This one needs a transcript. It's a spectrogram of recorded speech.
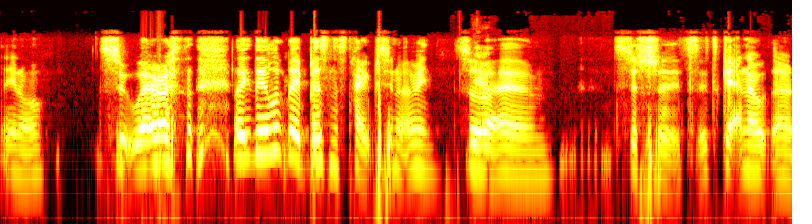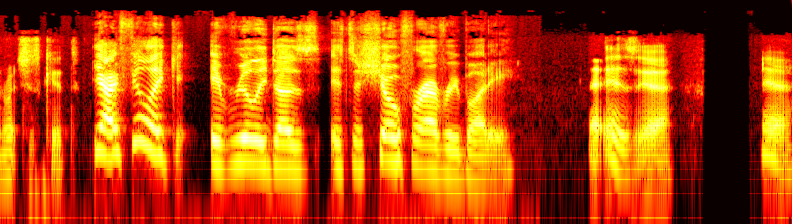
you know, suit wearers, like they look like business types, you know what I mean? So um, it's just it's it's getting out there, which is good. Yeah, I feel like it really does. It's a show for everybody. It is, yeah. Yeah,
